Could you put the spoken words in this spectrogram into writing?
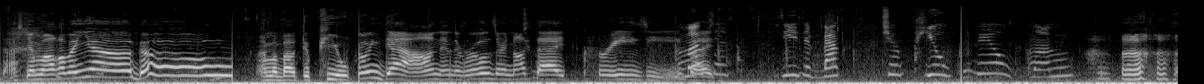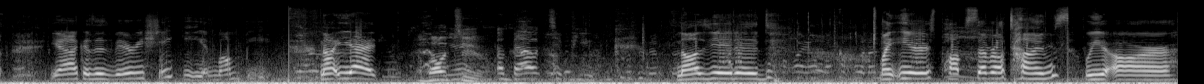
Taas niyo mga kamay niyo. Go! I'm about to puke. Going down, and the roads are not that crazy, but says he's about to puke, puke, mommy. yeah, because it's very shaky and bumpy. Not yet. About to. About to puke. Nauseated. My ears popped several times. We are,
